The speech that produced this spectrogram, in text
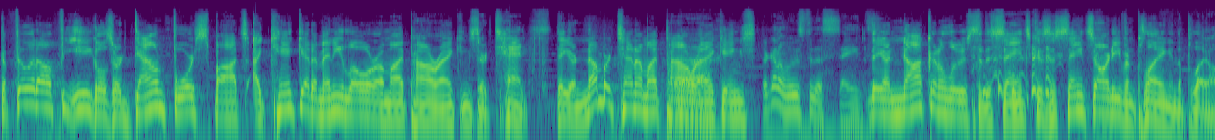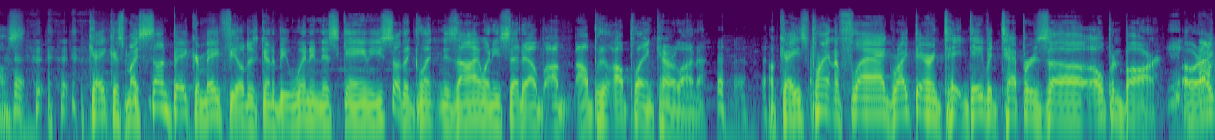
The Philadelphia Eagles are down four spots. I can't get them any lower on my power rankings. They're 10th. They are number 10 on my power Uh, rankings. They're going to lose to the Saints. They are not going to lose to the Saints because the Saints aren't even playing in the playoffs. Okay, because my son Baker Mayfield is going to be winning this game. You saw the glint in his eye when he said, "I'll, I'll, I'll, I'll play in Carolina." Okay, he's planting a flag right there in Ta David Tepper's uh, open bar. All right,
